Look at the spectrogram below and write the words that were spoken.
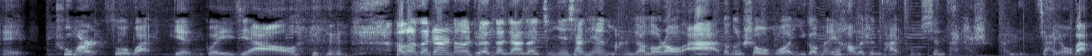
哎，出门左拐垫硅胶。好了，在这儿呢，祝愿大家在今年夏天马上就要露肉了啊，都能收获一个美好的身材。从现在开始，赶紧加油吧！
